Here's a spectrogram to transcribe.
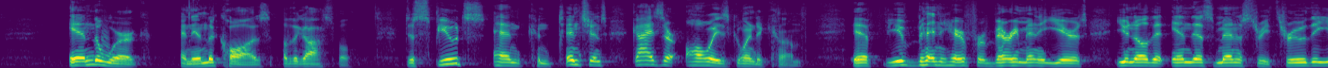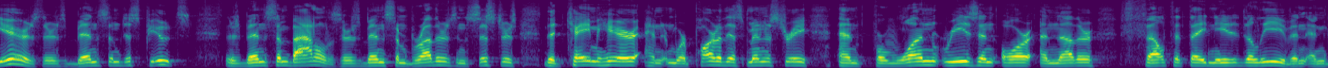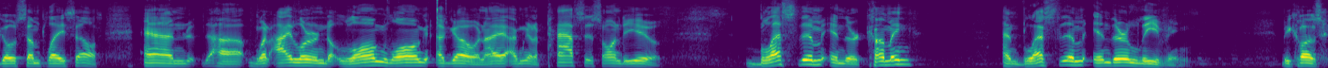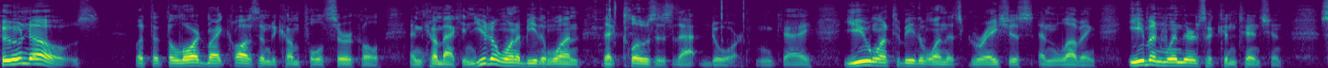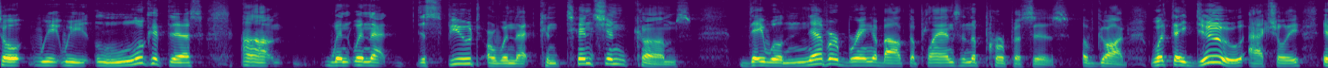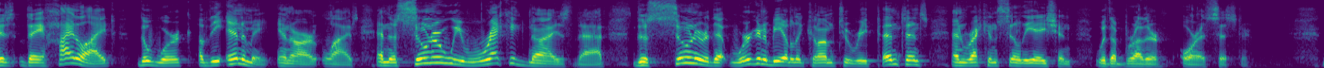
in the work and in the cause of the gospel disputes and contentions, guys, they're always going to come. If you've been here for very many years, you know that in this ministry, through the years, there's been some disputes. There's been some battles. There's been some brothers and sisters that came here and were part of this ministry, and for one reason or another, felt that they needed to leave and, and go someplace else. And uh, what I learned long, long ago, and I, I'm going to pass this on to you bless them in their coming and bless them in their leaving. Because who knows but that the Lord might cause them to come full circle and come back. And you don't want to be the one that closes that door, okay? You want to be the one that's gracious and loving, even when there's a contention. So we, we look at this um, when, when that dispute or when that contention comes, they will never bring about the plans and the purposes of God. What they do, actually, is they highlight the work of the enemy in our lives. And the sooner we recognize that, the sooner that we're going to be able to come to repentance and reconciliation with a brother or a sister.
